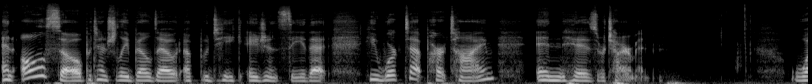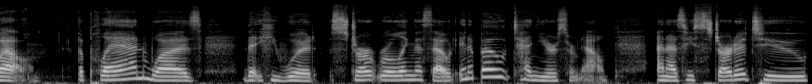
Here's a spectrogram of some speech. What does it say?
and also potentially build out a boutique agency that he worked at part time in his retirement. Well, the plan was that he would start rolling this out in about 10 years from now. And as he started to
